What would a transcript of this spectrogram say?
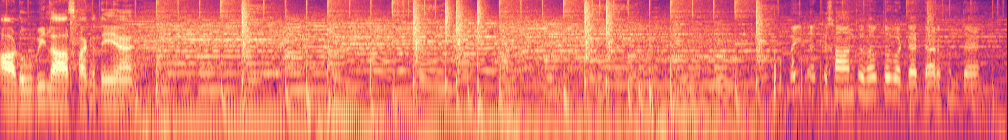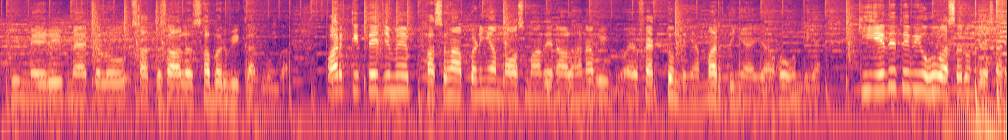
ਆੜੂ ਵੀ ਲਾ ਸਕਦੇ ਆ। ਬਈ ਕਿਸਾਨ ਤੋਂ ਸਭ ਤੋਂ ਵੱਡਾ ਡਰ ਹੁੰਦਾ ਹੈ ਵੀ ਮੇਰੀ ਮੈਂ ਚਲੋ 7 ਸਾਲ ਸਬਰ ਵੀ ਕਰ ਲੂੰਗਾ। ਪਰ ਕਿਤੇ ਜਿਵੇਂ ਫਸਲਾਂ ਆਪਣੀਆਂ ਮੌਸਮਾਂ ਦੇ ਨਾਲ ਹਨਾ ਵੀ ਇਫੈਕਟ ਹੁੰਦੀਆਂ, ਮਰਦੀਆਂ ਜਾਂ ਉਹ ਹੁੰਦੀਆਂ, ਕੀ ਇਹਦੇ ਤੇ ਵੀ ਉਹ ਅਸਰ ਹੁੰਦੇ ਆ ਸਾਰੇ?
